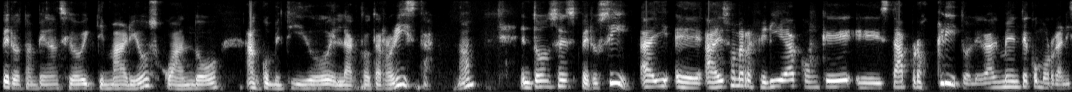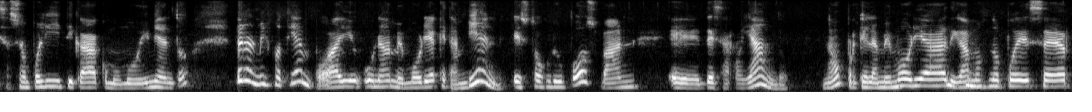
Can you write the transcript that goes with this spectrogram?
pero también han sido victimarios cuando han cometido el acto terrorista. ¿no? Entonces, pero sí, hay, eh, a eso me refería con que eh, está proscrito legalmente como organización política, como movimiento, pero al mismo tiempo hay una memoria que también estos grupos van eh, desarrollando. ¿No? Porque la memoria, digamos, no puede ser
